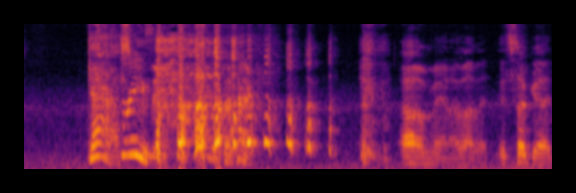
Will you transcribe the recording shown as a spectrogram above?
Gas. Crazy. what the heck? Oh man, I love it. It's so good.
